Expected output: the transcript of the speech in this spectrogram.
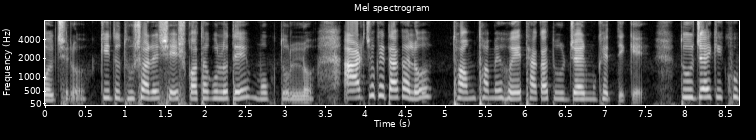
বলছিল, কিন্তু ধূসরের শেষ কথাগুলোতে মুখ তুলল। আর চোখে তাকালো থমথমে হয়ে থাকা তুর্জয়ের মুখের দিকে। তুর্জয় কি খুব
